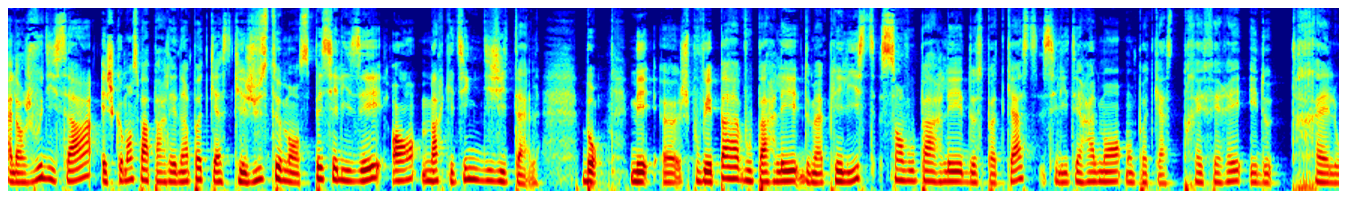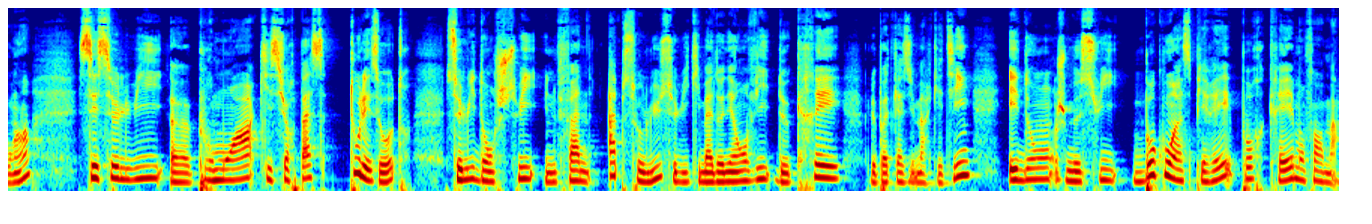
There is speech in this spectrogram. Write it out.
Alors je vous dis ça et je commence par parler d'un podcast qui est justement spécialisé en marketing digital. Bon, mais euh, je pouvais pas vous parler de ma playlist sans vous parler de ce podcast. C'est littéralement mon podcast préféré et de très loin. C'est celui euh, pour moi qui surpasse tous les autres, celui dont je suis une fan absolue, celui qui m'a donné envie de créer le podcast du marketing et dont je me suis beaucoup inspirée pour créer mon format.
